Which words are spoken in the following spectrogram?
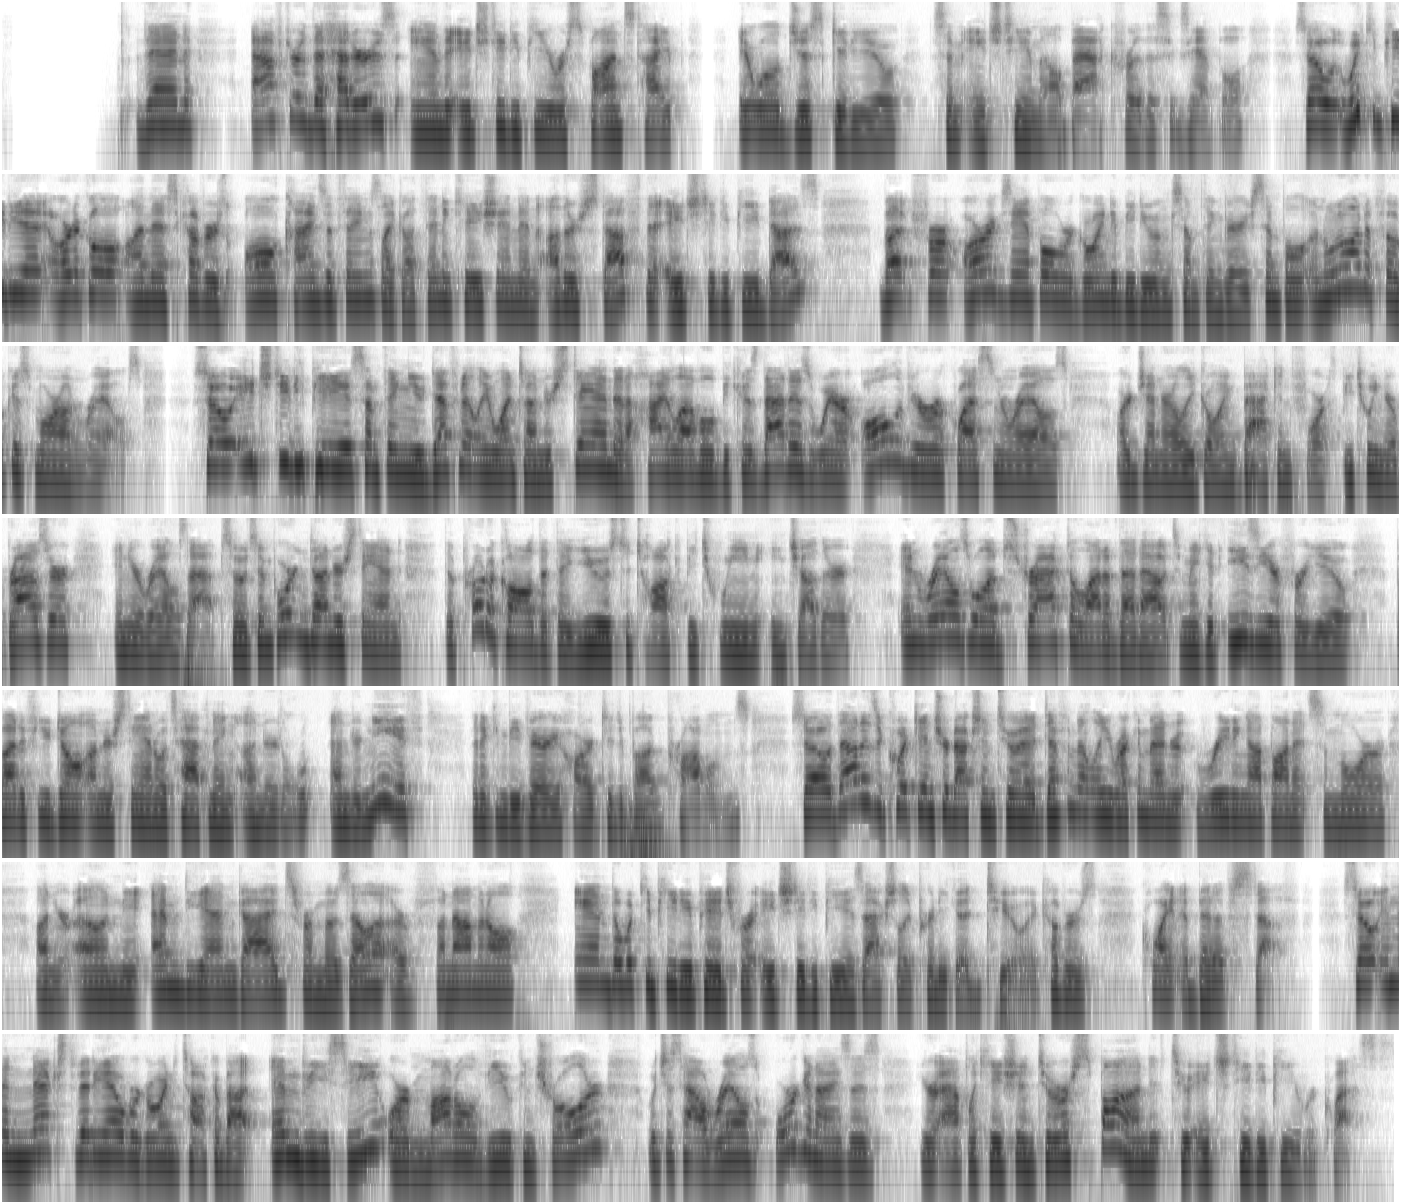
Then after the headers and the HTTP response type, it will just give you some HTML back for this example. So Wikipedia article on this covers all kinds of things like authentication and other stuff that HTTP does. But for our example, we're going to be doing something very simple and we want to focus more on Rails. So HTTP is something you definitely want to understand at a high level because that is where all of your requests in Rails are generally going back and forth between your browser and your Rails app. So it's important to understand the protocol that they use to talk between each other. And Rails will abstract a lot of that out to make it easier for you. But if you don't understand what's happening under, underneath, then it can be very hard to debug problems. So that is a quick introduction to it. Definitely recommend reading up on it some more on your own. The MDN guides from Mozilla are phenomenal. And the Wikipedia page for HTTP is actually pretty good too. It covers quite a bit of stuff. So in the next video, we're going to talk about MVC or Model View Controller, which is how Rails organizes your application to respond to HTTP requests.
